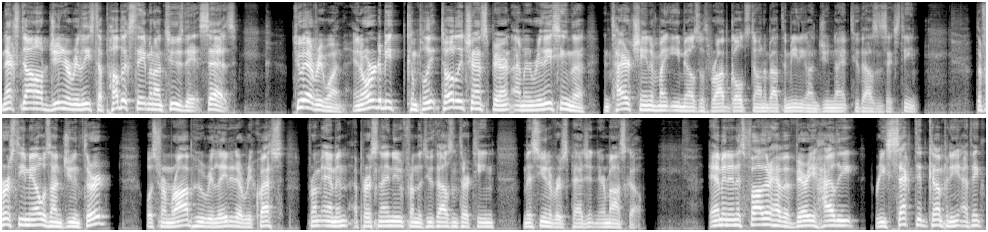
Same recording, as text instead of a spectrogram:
next, Donald Jr. released a public statement on Tuesday. It says. To everyone, in order to be complete, totally transparent, I'm releasing the entire chain of my emails with Rob Goldstone about the meeting on June 9th, 2016. The first email was on June 3rd, was from Rob, who related a request from Emin, a person I knew from the 2013 Miss Universe pageant near Moscow. Emin and his father have a very highly resected company. I think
